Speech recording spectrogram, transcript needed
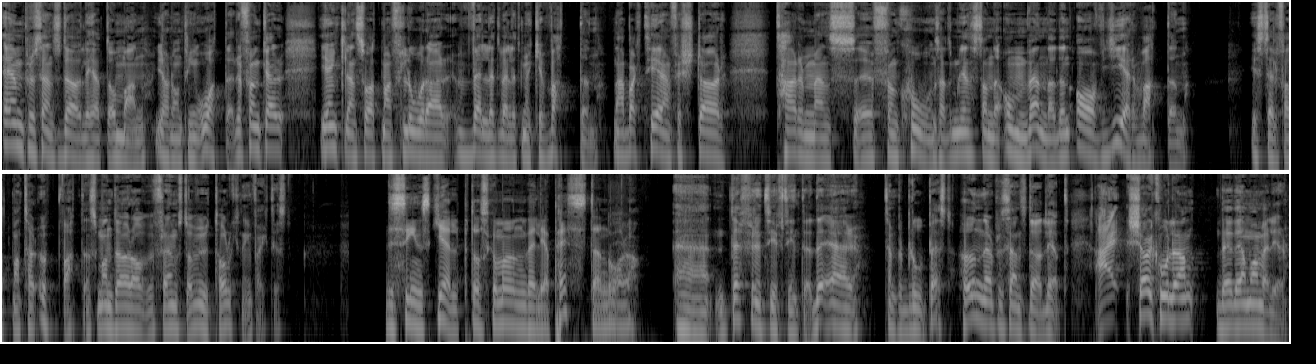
1 procents dödlighet om man gör någonting åt det. Det funkar egentligen så att man förlorar väldigt, väldigt mycket vatten. Den här bakterien förstör tarmens eh, funktion så att det blir nästan det omvända. Den avger vatten istället för att man tar upp vatten. Så man dör av, främst av uttorkning faktiskt. Medicinsk hjälp, då ska man välja pesten då? då? Eh, definitivt inte. Det är exempel blodpest. 100 procents dödlighet. Nej, kör koleran. Det är det man väljer.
